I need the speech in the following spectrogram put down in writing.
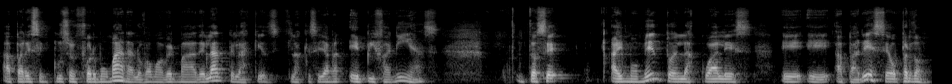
aparece incluso en forma humana, los vamos a ver más adelante, las que, las que se llaman epifanías. Entonces, hay momentos en los cuales eh, eh, aparece, o perdón,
